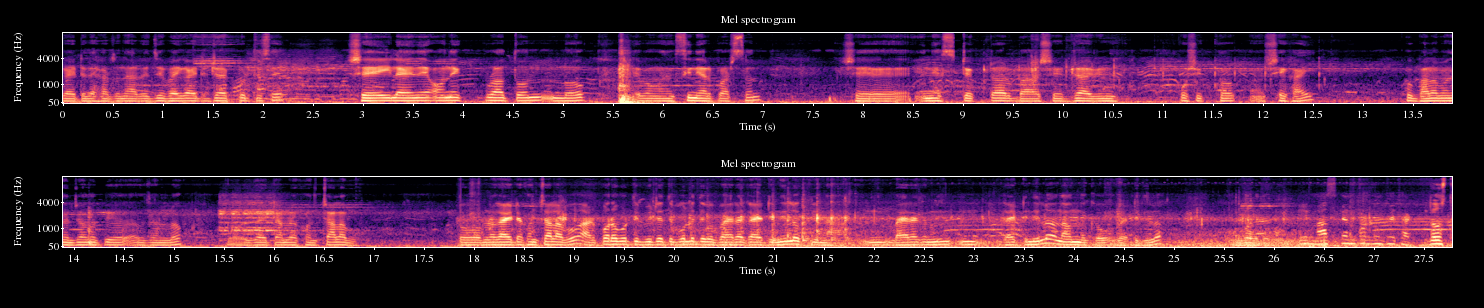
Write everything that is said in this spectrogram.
গাড়িটা দেখার জন্য। আর যে ভাই গাড়িটি ড্রাইভ করতেছে, সে এই লাইনে অনেক পুরাতন লোক এবং অনেক সিনিয়র পার্সন সে ইনস্ট্রাক্টর বা সে ড্রাইভিং প্রশিক্ষক শেখায়। খুব ভালো মানের জনপ্রিয় একজন লোক। তো এই গাড়িটা আমরা এখন চালাবো। তো আমরা গাড়িটা এখন চালাবো। আর পরবর্তী ভিডিওতে বলে দেবো ভাইরা গাড়িটি নিল কি না। ভাইরা গাড়িটি নিল না অন্য কেউ গাড়িটি দিল? বলে দেবো। দোস্ত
